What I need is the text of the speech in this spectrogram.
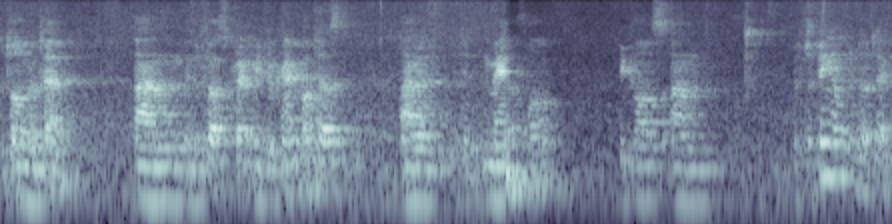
2010 um, in the first Crack Me You Can contest, and it made us all because um, with the fingerprint attack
